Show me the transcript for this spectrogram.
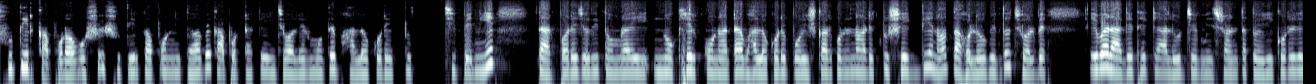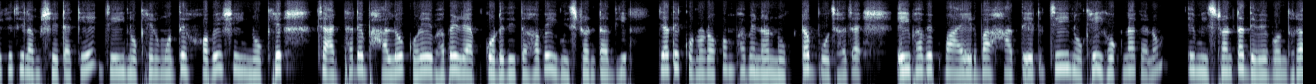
সুতির কাপড়, অবশ্যই সুতির কাপড় নিতে হবে। কাপড়টাকে এই জলের মধ্যে ভালো করে একটু চিপে নিয়ে তারপরে যদি তোমরা এই নখের কোনাটা ভালো করে পরিষ্কার করে নাও আর একটু সেঁক দিয়ে নাও, তাহলেও কিন্তু চলবে। এবার আগে থেকে আলুর যে মিশ্রণটা তৈরি করে রেখেছিলাম, সেটাকে যেই নখের মধ্যে হবে, সেই নখের চারধারে ভালো করে এভাবে র‍্যাপ করে দিতে হবে এই মিশ্রণটা দিয়ে। যাতে কোনো রকমভাবে না নখটা বোঝা যায়। এইভাবে পায়ের বা হাতের যেই নখেই হোক না কেন এই মিশ্রণটা দেবে বন্ধুরা।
